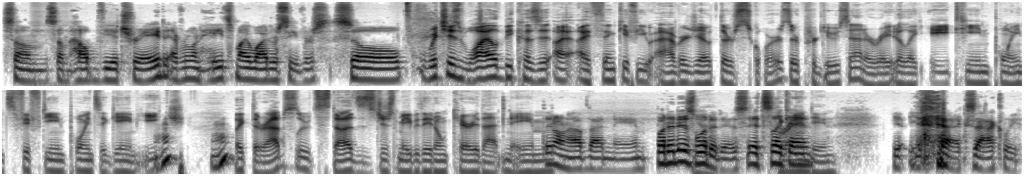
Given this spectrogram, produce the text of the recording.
some some help via trade. Everyone hates my wide receivers, so Which is wild because it, I, I think if you average out their scores, they're producing at a rate of like 18 points, 15 points a game each. mhm. Like they're absolute studs. It's just maybe they don't carry that name. they don't have that name. But it is what it is. It's like an, branding. Yeah, yeah, exactly.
